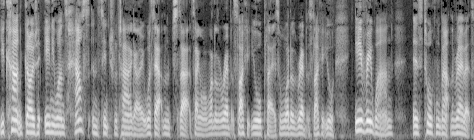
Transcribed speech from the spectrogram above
you can't go to anyone's house in Central Otago without them to start saying, well, what are the rabbits like at your place? Or what are the rabbits like at your... Everyone is talking about the rabbits.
